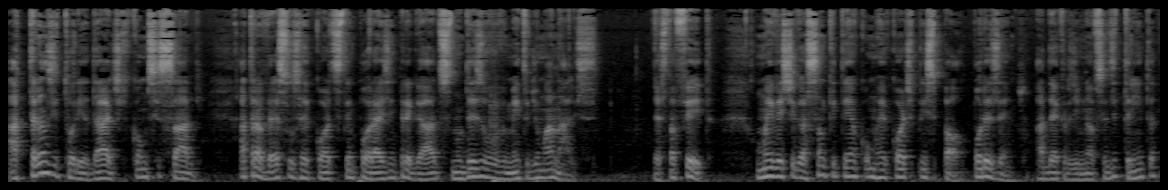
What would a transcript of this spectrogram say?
a transitoriedade que, como se sabe, atravessa os recortes temporais empregados no desenvolvimento de uma análise. Desta feita, uma investigação que tenha como recorte principal, por exemplo, a década de 1930,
